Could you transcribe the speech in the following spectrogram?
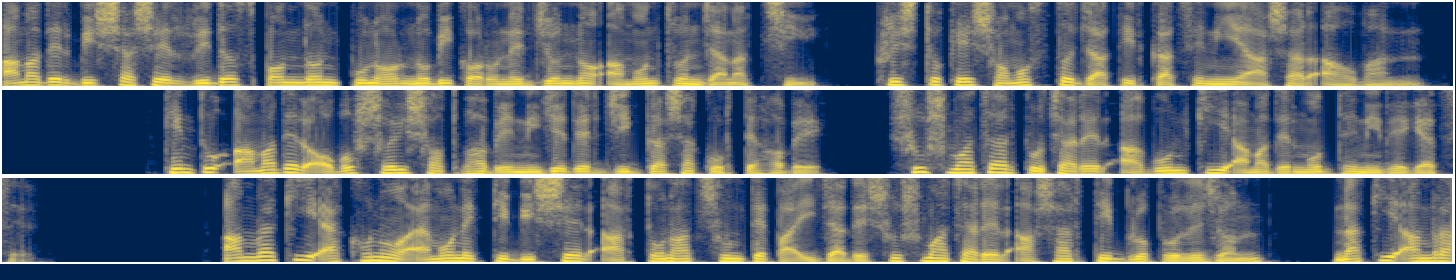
আমাদের বিশ্বাসের হৃদস্পন্দন পুনর্নবীকরণের জন্য আমন্ত্রণ জানাচ্ছি। খ্রিস্টকে সমস্ত জাতির কাছে নিয়ে আসার আহ্বান। কিন্তু আমাদের অবশ্যই সৎভাবে নিজেদের জিজ্ঞাসা করতে হবে। সুষমাচার প্রচারের আগুন কি আমাদের মধ্যে নিভে গেছে? আমরা কি এখনও এমন একটি বিশ্বের আর্তনাদ শুনতে পাই যাদের সুষমাচারের আশার তীব্র প্রয়োজন, নাকি আমরা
